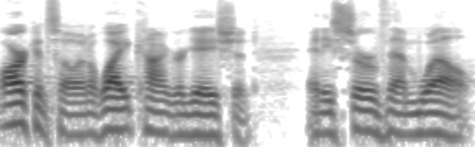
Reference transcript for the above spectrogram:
Arkansas, in a white congregation, and he served them well.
